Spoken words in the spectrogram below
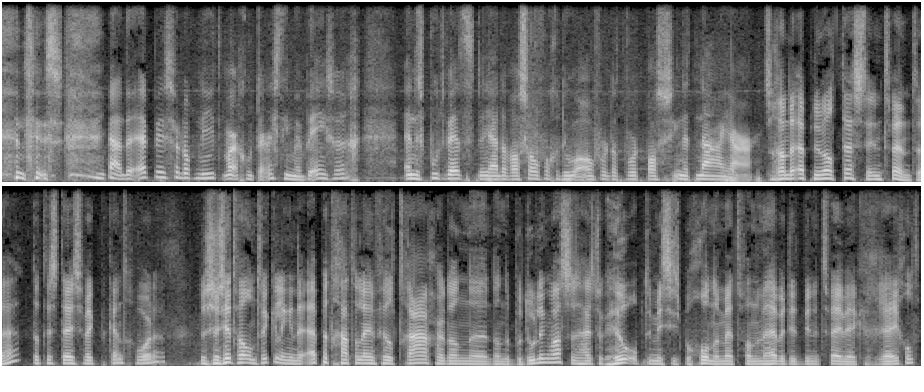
dus ja, de app is er nog niet. Maar goed, daar is hij mee bezig. En de spoedwet, ja, daar was zoveel gedoe over. Dat wordt pas in het najaar. Ze gaan de app nu wel testen in Twente, hè? Dat is deze week bekend geworden. Dus er zit wel ontwikkeling in de app. Het gaat alleen veel trager dan, uh, dan de bedoeling was. Dus hij is natuurlijk heel optimistisch begonnen met van we hebben dit binnen twee weken geregeld.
